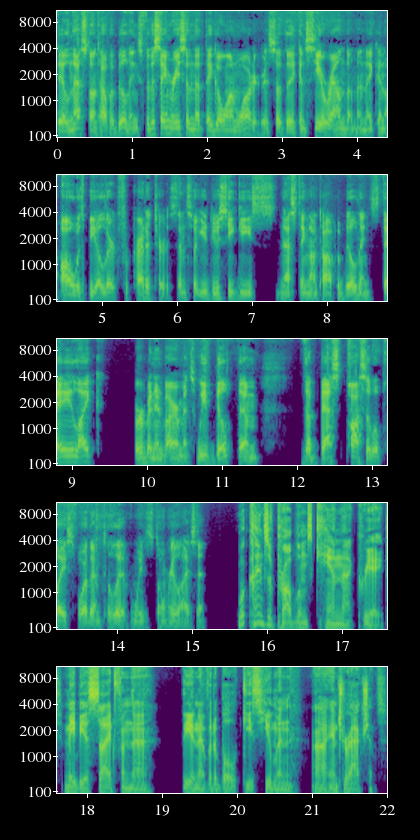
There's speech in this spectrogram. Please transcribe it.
They'll nest on top of buildings for the same reason that they go on water, is so they can see around them and they can always be alert for predators. And so you do see geese nesting on top of buildings. They like urban environments. We've built them the best possible place for them to live. We just don't realize it. What kinds of problems can that create? Maybe aside from the the inevitable geese human uh, interactions?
